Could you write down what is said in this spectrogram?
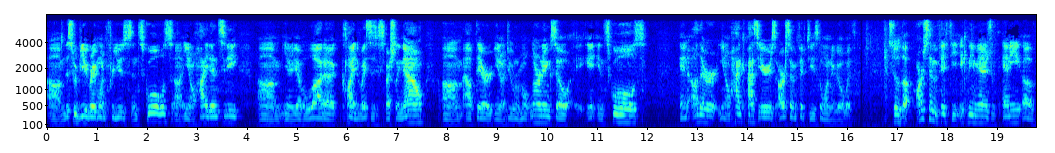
Um, this would be a great one for use in schools, uh, you know, high density. Um, you know, you have a lot of client devices, especially now, um, out there, you know, doing remote learning. So in, in, schools and other, you know, high capacity areas, R750 is the one to go with. So the R750, it can be managed with any of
